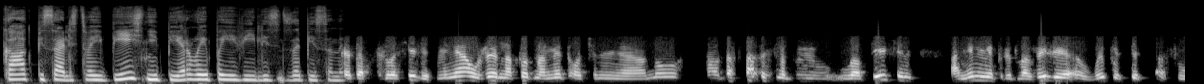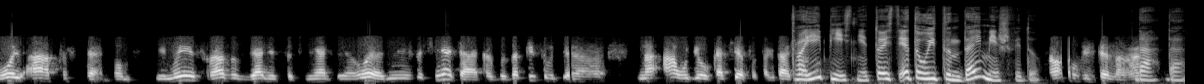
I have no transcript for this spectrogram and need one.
как писались твои песни, первые появились записаны. Когда пригласили, меня уже на тот момент очень, э, ну, достаточно было песен, они мне предложили выпустить свой альбом. И мы сразу взялись сочинять, ой, не сочинять, а как бы записывать э, на аудиокассету тогда. Твои песни, то есть это Уитен, да, имеешь в виду? А, Уитен, ага. Да, да.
